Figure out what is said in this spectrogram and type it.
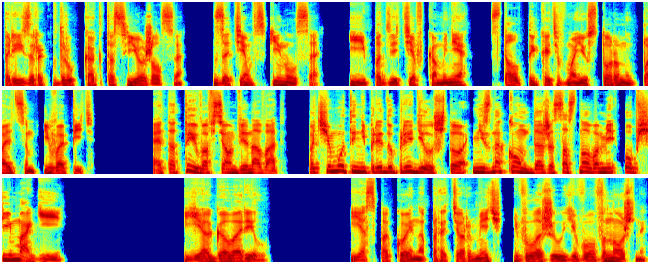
Призрак вдруг как-то съежился, затем вскинулся и, подлетев ко мне, стал тыкать в мою сторону пальцем и вопить. «Это ты во всем виноват! Почему ты не предупредил, что не знаком даже с основами общей магии?» Я говорил. Я спокойно протер меч и вложил его в ножны.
